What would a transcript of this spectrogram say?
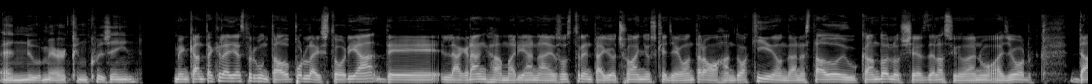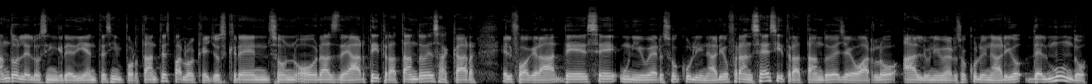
and New American cuisine. Me encanta que le hayas preguntado por la historia de la granja, Mariana, de esos 38 años que llevan trabajando aquí, donde han estado educando a los chefs de la ciudad de Nueva York, dándole los ingredientes importantes para lo que ellos creen son obras de arte y tratando de sacar el foie gras de ese universo culinario francés y tratando de llevarlo al universo culinario del mundo,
